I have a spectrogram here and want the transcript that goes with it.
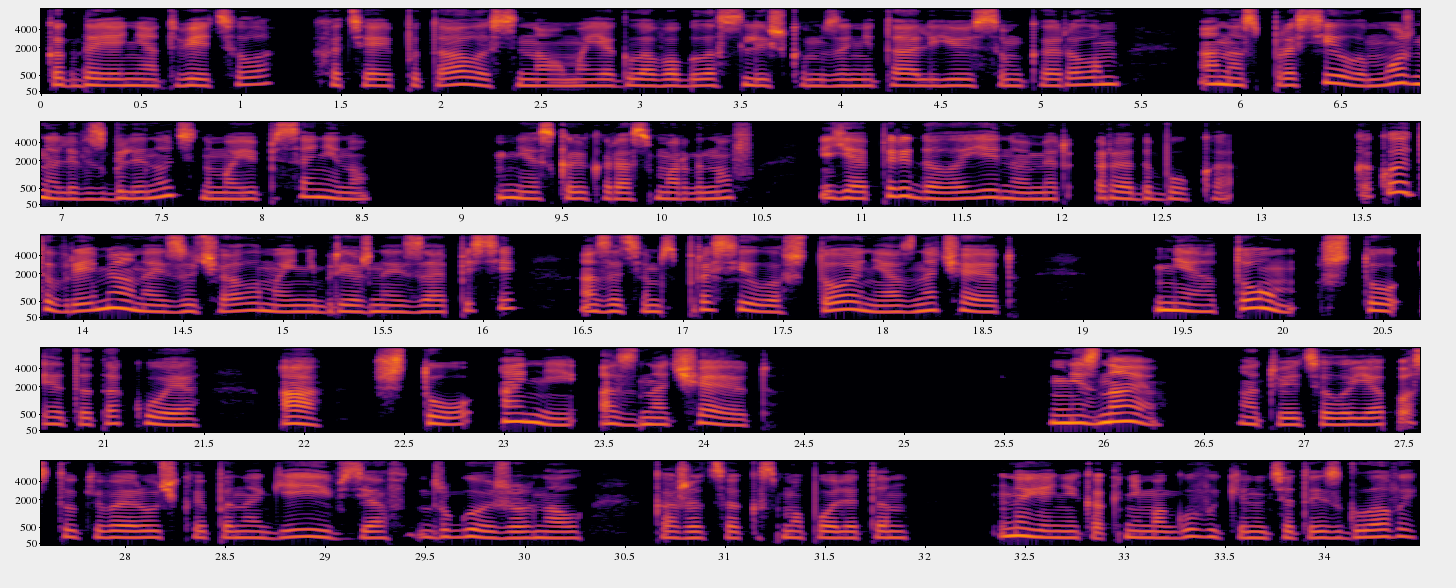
Когда я не ответила, хотя и пыталась, но моя голова была слишком занята Льюисом Кэрролом, она спросила, можно ли взглянуть на мою писанину. Несколько раз моргнув, я передала ей номер Редбука. Какое-то время она изучала мои небрежные записи, а затем спросила, что они означают. Не о том, что это такое, а что они означают. «Не знаю», — ответила я, постукивая ручкой по ноге и взяв другой журнал, кажется, «Космополитен». Но я никак не могу выкинуть это из головы.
